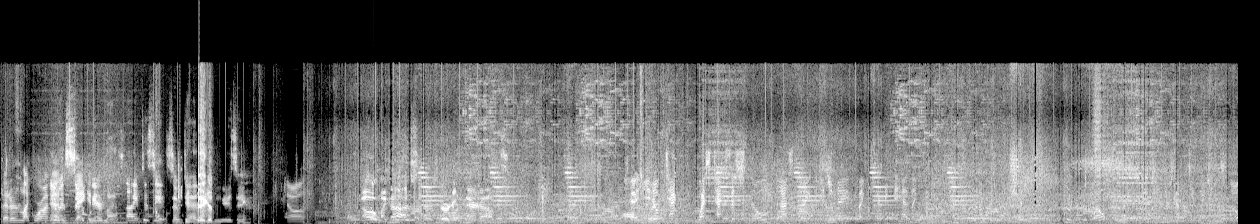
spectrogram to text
Better than like where I'm It at. was so negative. weird last night to see it so dead digging. on music. Oh, Oh my gosh. There we go. There it goes. yeah, you know, Tex West Texas snowed last night, yesterday. Like, I think they had like uh, 12 inches or 17 inches of snow.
